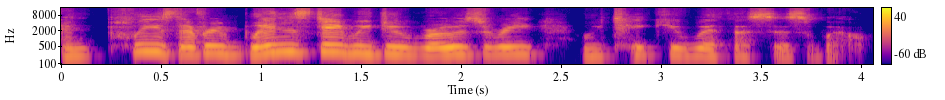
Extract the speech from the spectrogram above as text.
And please, every Wednesday we do rosary and we take you with us as well.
